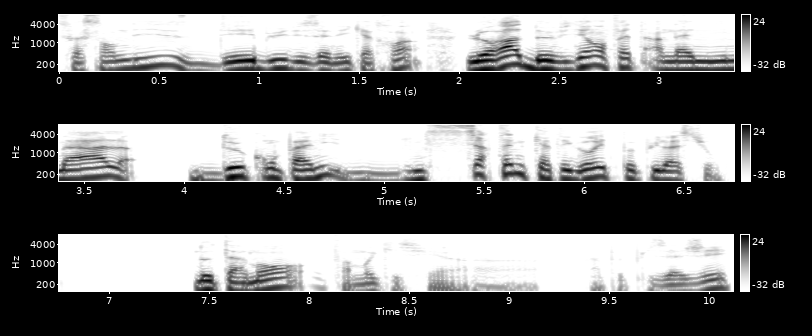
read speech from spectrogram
70, début des années 80, le rat devient en fait un animal de compagnie d'une certaine catégorie de population. Notamment, enfin moi qui suis un, peu plus âgé,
